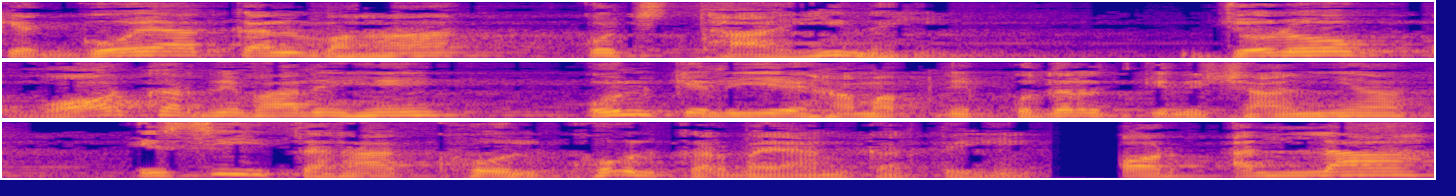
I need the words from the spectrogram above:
कि गोया कल वहाँ कुछ था ही नहीं। जो लोग गौर करने वाले हैं, उनके लिए हम अपनी कुदरत की निशानियाँ इसी तरह खोल खोल कर बयान करते हैं। और अल्लाह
